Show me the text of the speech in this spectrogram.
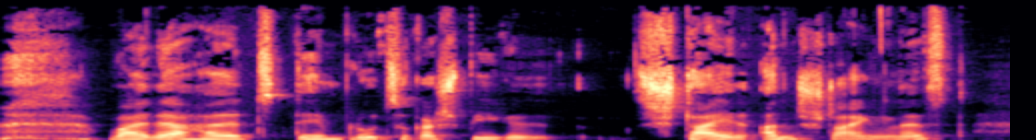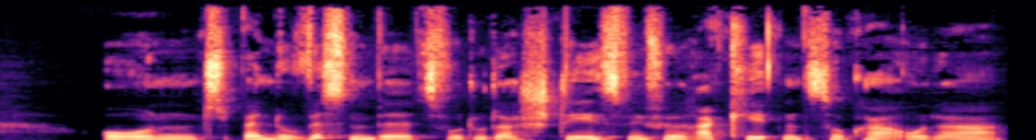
weil er halt den Blutzuckerspiegel steil ansteigen lässt. Und wenn du wissen willst, wo du da stehst, wie viel Raketenzucker oder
